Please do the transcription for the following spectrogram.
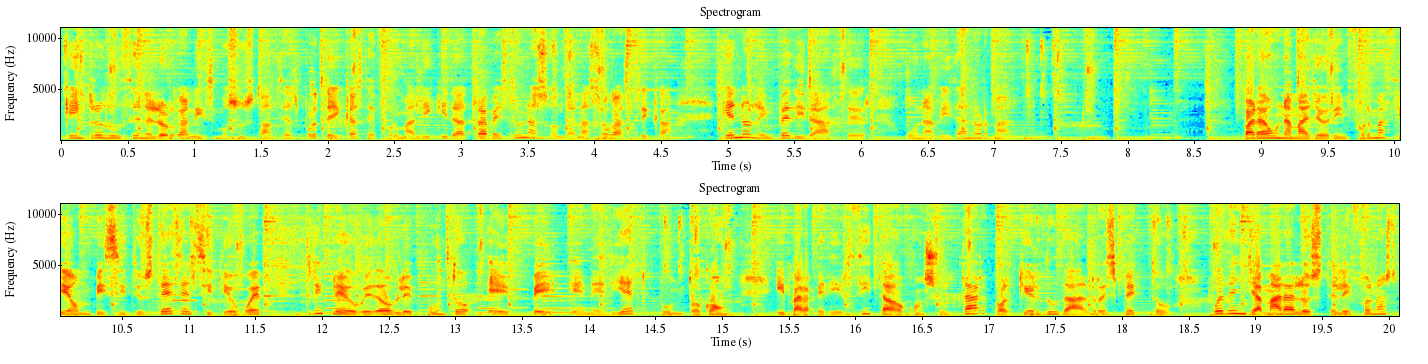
que introduce en el organismo sustancias proteicas de forma líquida a través de una sonda nasogástrica que no le impedirá hacer una vida normal. Para una mayor información visite usted el sitio web www.epndiet.com y para pedir cita o consultar cualquier duda al respecto pueden llamar a los teléfonos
